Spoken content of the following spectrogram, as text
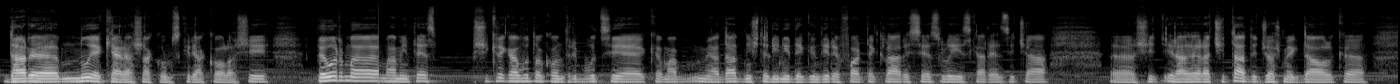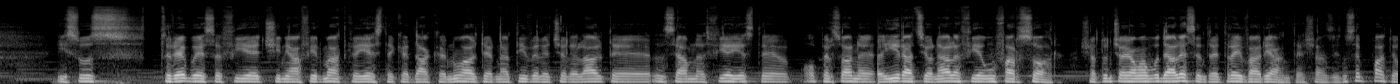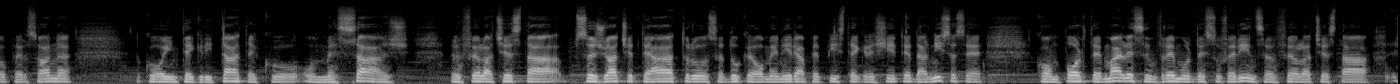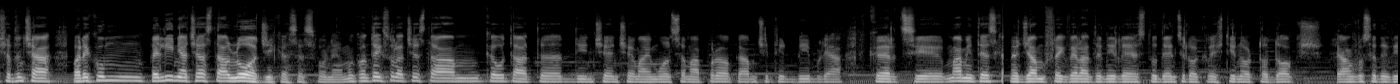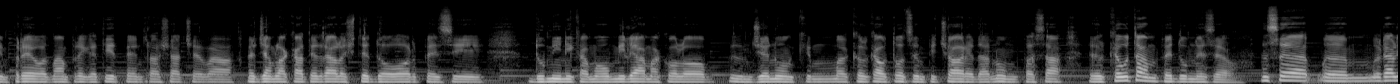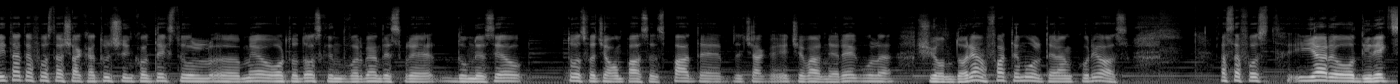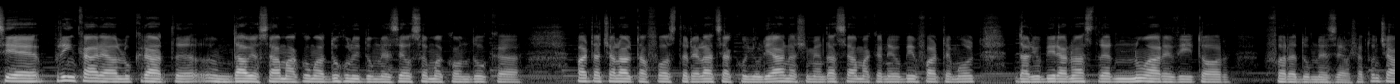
dar uh, nu e chiar așa cum scrie acolo. Și pe urmă mă amintesc și cred că a avut o contribuție că m-a, mi-a dat niște linii de gândire foarte clare, C.S. Lewis, care zicea uh, și era, era citat de Josh McDowell că Isus trebuie să fie cine a afirmat că este, că dacă nu alternativele celelalte înseamnă fie este o persoană irațională, fie un farsor. Și atunci eu am avut de ales între trei variante și am zis, nu se poate o persoană cu o integritate, cu un mesaj, în felul acesta să joace teatru, să ducă omenirea pe piste greșite, dar nici să se comporte, mai ales în vremuri de suferință în felul acesta. Și atunci, oarecum, pe linia aceasta logică, să spunem. În contextul acesta am căutat uh, din ce în ce mai mult să mă apropie, am citit Biblia, cărți. Mă amintesc că mergeam frecvent la întâlnirile studenților creștini ortodoxi, am vrut să devin preot, m-am pregătit pentru așa ceva. Mergeam la catedrală și de două ori pe zi. Duminica mă umileam acolo în genunchi, mă călcau toți în picioare, dar nu-mi păsa. Căutam pe Dumnezeu. Însă, um, realitatea a fost așa că atunci, în contextul uh, meu ortodox, când vorbeam despre Dumnezeu, toți făceau un pas în spate, zicea că e ceva în neregulă și eu îmi doream foarte mult, eram curios. Asta a fost iar o direcție prin care a lucrat, uh, îmi dau eu seama acum, Duhul lui Dumnezeu să mă conducă. Partea cealaltă a fost relația cu Iuliana și mi-am dat seama că ne iubim foarte mult, dar iubirea noastră nu are viitor fără Dumnezeu. Și atunci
